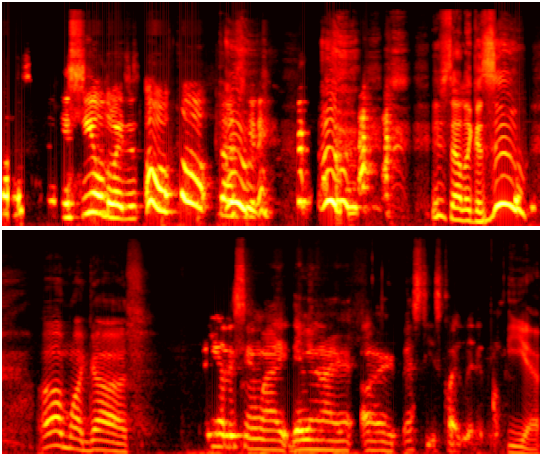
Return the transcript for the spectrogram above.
Your seal noises. Oh, oh. No, Ooh. kidding. ooh. It sounds like a zoo. Oh my gosh. You understand why David and I are, are besties quite literally. Yeah.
